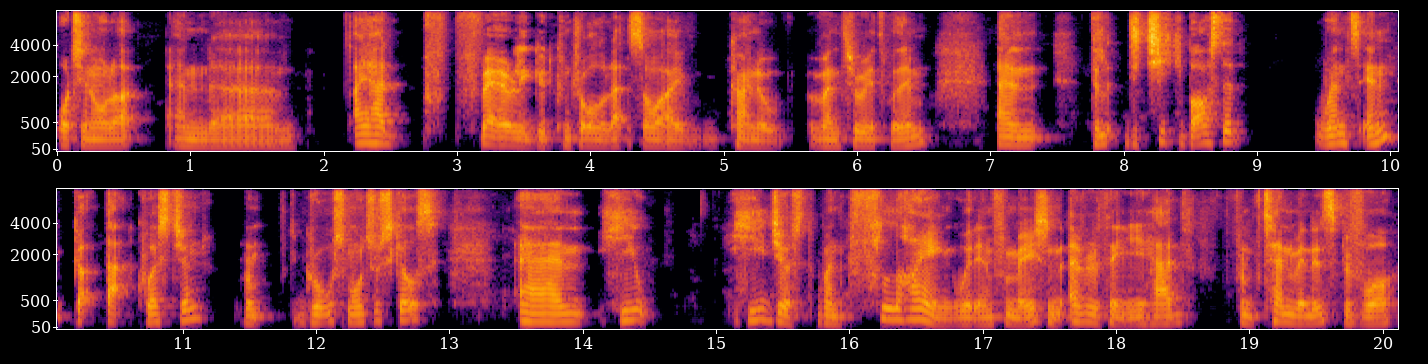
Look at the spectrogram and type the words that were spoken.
watching all that and um, i had fairly good control of that so i kind of went through it with him. And the, the cheeky bastard went in got that question from gross motor skills and he he just went flying with information everything he had from 10 minutes before.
